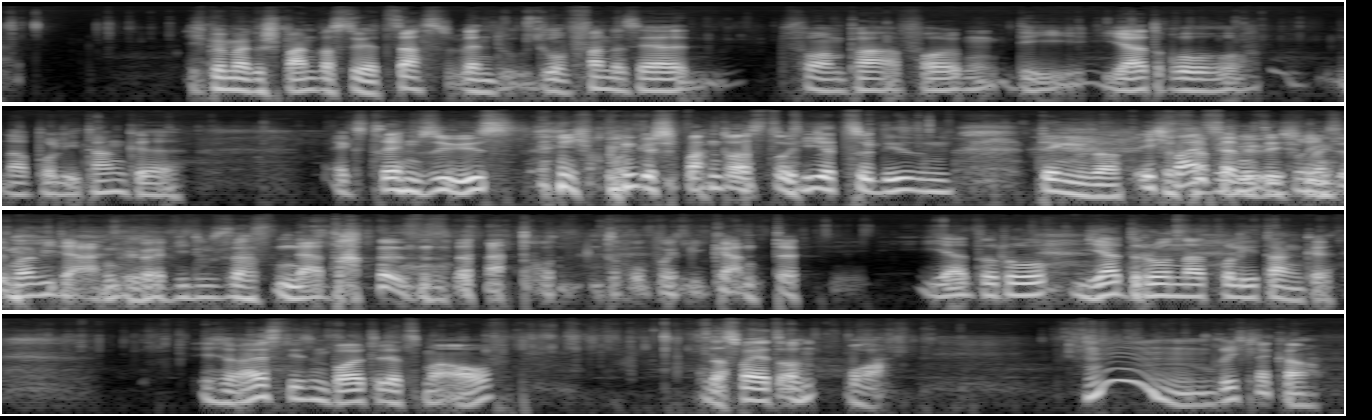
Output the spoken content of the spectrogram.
ich bin mal gespannt, was du jetzt sagst. Wenn du, du fandest ja vor ein paar Folgen die Jadro Napolitanke extrem süß. Ich bin gespannt, was du hier zu diesem Ding sagst. Ich das weiß ja, wie sie schmeckt. immer wieder angehört, wie du sagst, Natropolitante. Jadro, Jadro Napolitanke. Ich reiß diesen Beutel jetzt mal auf. Das war jetzt auch. Boah. Hm, riecht lecker.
